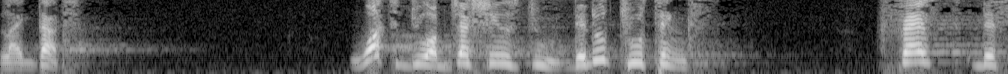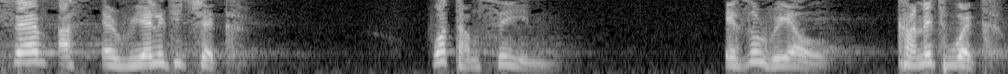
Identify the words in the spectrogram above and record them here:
like that? What do objections do? They do two things. First, they serve as a reality check. What I'm saying, is it real? Can it work?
